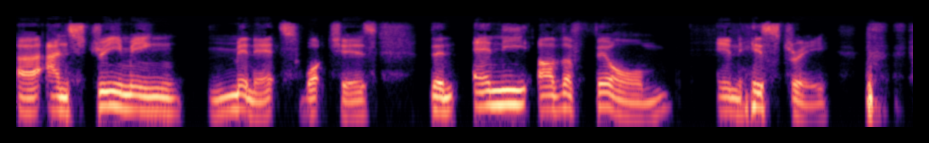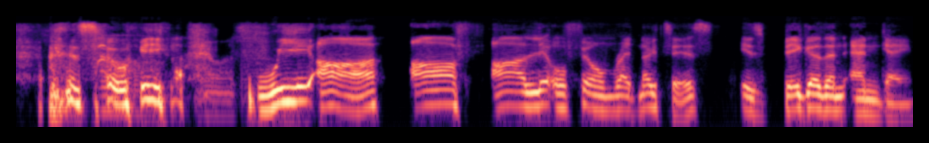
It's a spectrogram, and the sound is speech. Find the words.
uh, and streaming minutes, watches, than any other film in history. so oh, we we are our our little film Red Notice is bigger than Endgame.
